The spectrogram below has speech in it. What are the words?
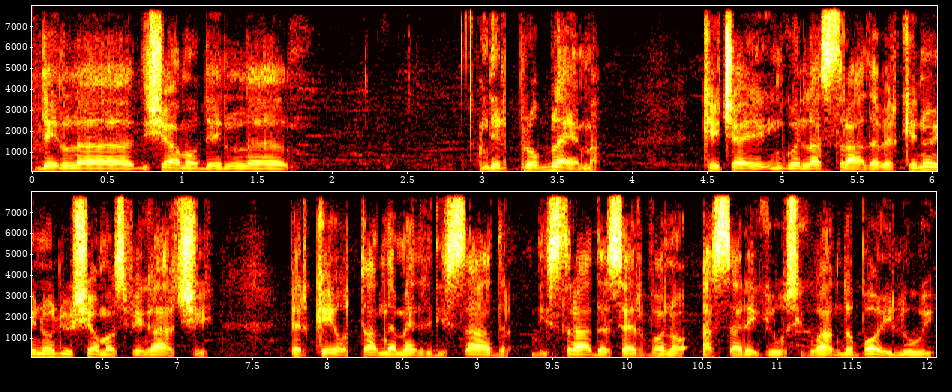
del, diciamo, del, del problema che c'è in quella strada, perché noi non riusciamo a spiegarci perché 80 metri di strada, di strada servono a stare chiusi, quando poi lui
